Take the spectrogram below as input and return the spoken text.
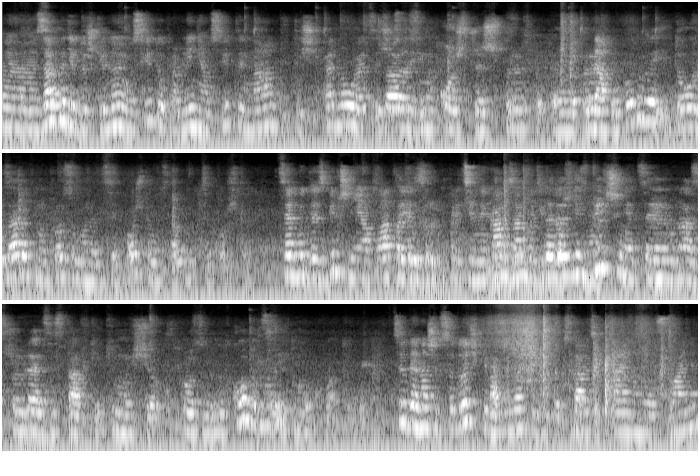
е, закладів дошкільної освіти, управління освіти на Ну, 2025-2026 зараз рік. ми кошти ж е, і то зараз ми просимо на ці кошти вставити ці кошти. Це буде збільшення оплати з працівникам закладів Це навіть не дошкільної. збільшення, це у нас з'являються ставки, які ми ще просимо додатково, це їх ми оплатимо. Це для наших садочків, для наших діток. Ставиться питання на голосування.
